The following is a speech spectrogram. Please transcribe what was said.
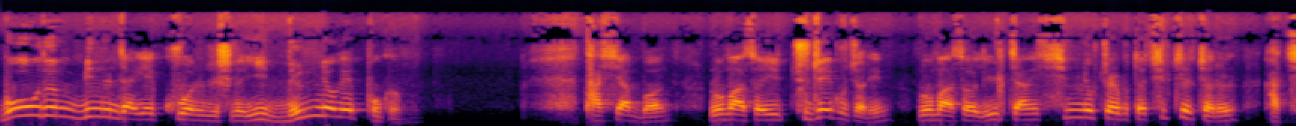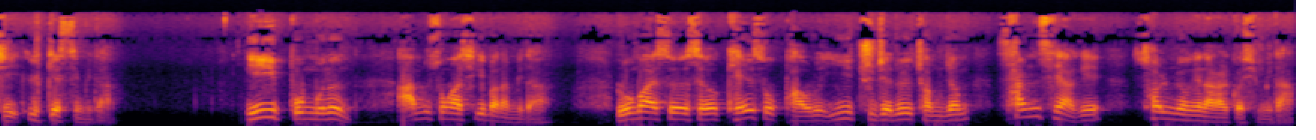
모든 믿는 자에게 구원을 주시는 이 능력의 복음. 다시 한번 로마서의 주제 구절인 로마서 1장 16절부터 17절을 같이 읽겠습니다. 이 본문은 암송하시기 바랍니다. 로마서에서 계속 바울은 이 주제를 점점 상세하게 설명해 나갈 것입니다.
